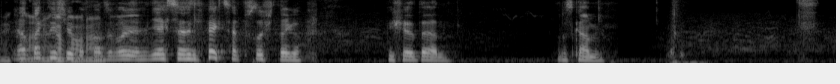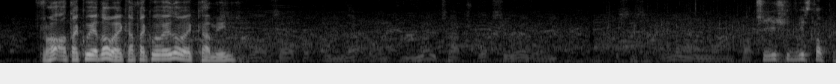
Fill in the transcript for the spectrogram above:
Ja wykonaniu taktycznie Gabora. podchodzę, bo nie, nie chcę, nie chcę psuć tego. I się ten... Rozkami. O, atakuje dołek, atakuje dołek Kamil. 32 stopy.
